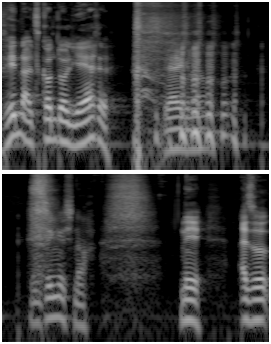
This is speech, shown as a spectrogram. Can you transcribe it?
Hin als Gondoliere. Ja, genau. Dann singe ich noch. Nee, also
